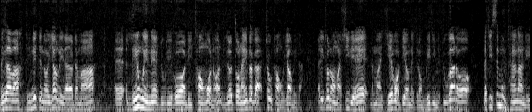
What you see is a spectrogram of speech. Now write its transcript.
မင်္ဂလာပါဒီနေ့ကျွန်တော်ရောက်နေတာတော့ဓမ္မအဲအလင်းဝင်တဲ့လူတွေကဒီထောင်ပေါ့နော်ဒီလိုတော်လိုင်းဘက်ကထုတ်ထောင်ကိုရောက်နေတာအဲ့ဒီထုတ်ထောင်မှာရှိတဲ့ဓမ္မရဲဘော်တယောက်နဲ့ကျွန်တော်မေးကြည့်မယ်သူကတော့လက်ရှိစစ်မှုထမ်းကနေ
